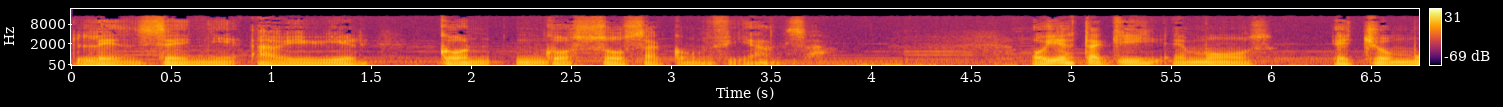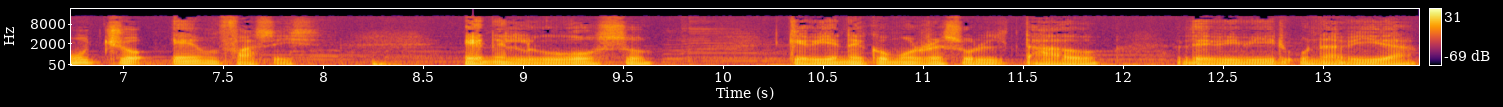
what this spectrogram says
le enseñe a vivir con gozosa confianza. Hoy hasta aquí hemos hecho mucho énfasis en el gozo que viene como resultado de vivir una vida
